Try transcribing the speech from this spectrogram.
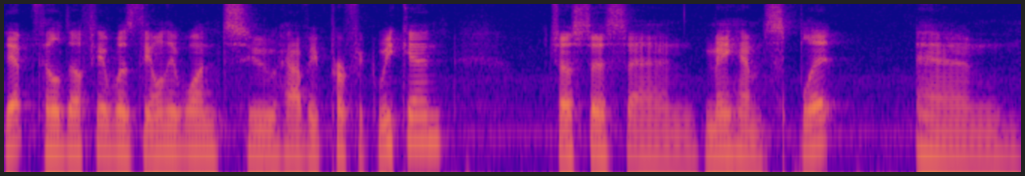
Yep, Philadelphia was the only one to have a perfect weekend. Justice and Mayhem split, and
